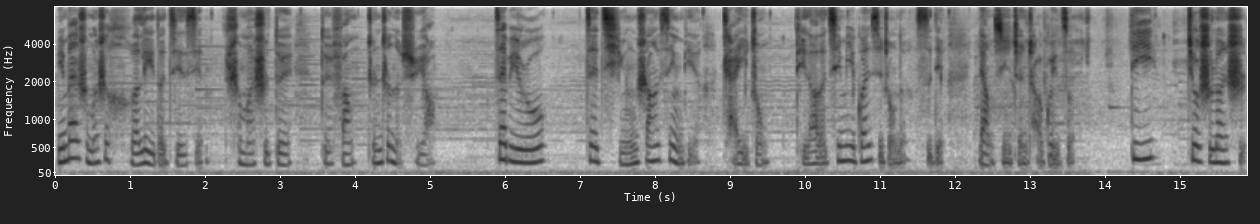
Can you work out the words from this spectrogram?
明白什么是合理的界限，什么是对对方真正的需要。再比如，在情商性别差异中提到了亲密关系中的四点两性争吵规则：第一，就事论事，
